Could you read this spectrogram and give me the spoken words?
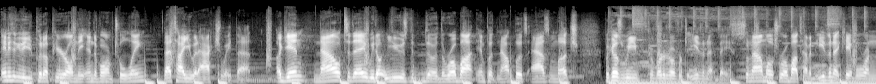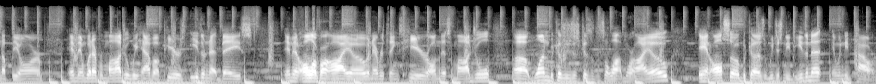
anything that you put up here on the end of arm tooling, that's how you would actuate that. Again, now today we don't use the, the, the robot input and outputs as much because we've converted over to Ethernet base. So now most robots have an Ethernet cable running up the arm, and then whatever module we have up here is Ethernet based, and then all of our I.O. and everything's here on this module. Uh, one, because it just gives us a lot more I.O., and also because we just need Ethernet and we need power.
